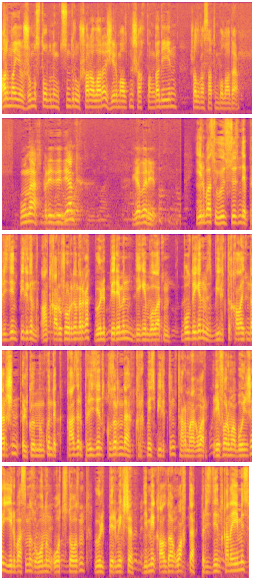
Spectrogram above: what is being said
Арнайы жұмыс тобының түсіндіру шаралары 26 ақпанға дейін жалғасатын болады. У нас президент говорит, елбасы өз сөзінде президент билігін атқарушы органдарға бөліп беремін деген болатын. Бұл дегеніміз билікті қалайтындар үшін үлкен мүмкіндік. Қазір президент құзырында 45 биліктің тармағы бар. Реформа бойынша елбасымыз оның 39-ын бөліп бермекші. Демек алдағы уақытта президент қана емес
